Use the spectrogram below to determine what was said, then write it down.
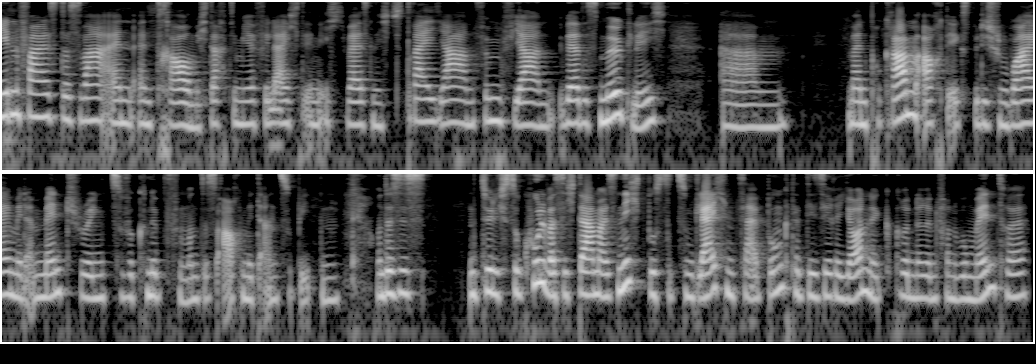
Jedenfalls, das war ein, ein Traum. Ich dachte mir, vielleicht in, ich weiß nicht, drei Jahren, fünf Jahren wäre das möglich, ähm, mein Programm, auch die Expedition Y, mit einem Mentoring zu verknüpfen und das auch mit anzubieten. Und das ist natürlich so cool, was ich damals nicht wusste. Zum gleichen Zeitpunkt hat die Sirionik, Gründerin von Womentor,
